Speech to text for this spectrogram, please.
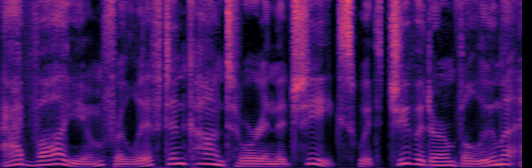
Add volume for lift and contour in the cheeks with Juvederm Voluma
